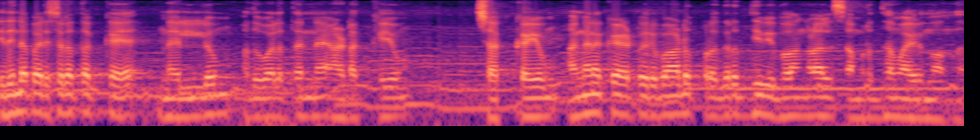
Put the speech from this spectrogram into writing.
ഇതിന്റെ പരിസരത്തൊക്കെ നെല്ലും അതുപോലെ തന്നെ അടക്കയും ചക്കയും അങ്ങനെയൊക്കെ ആയിട്ട് ഒരുപാട് പ്രകൃതി വിഭവങ്ങളാൽ സമൃദ്ധമായിരുന്നു അന്ന്.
